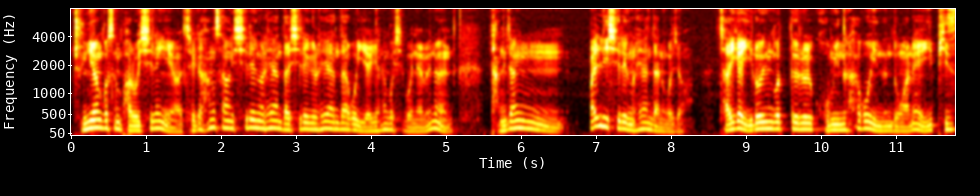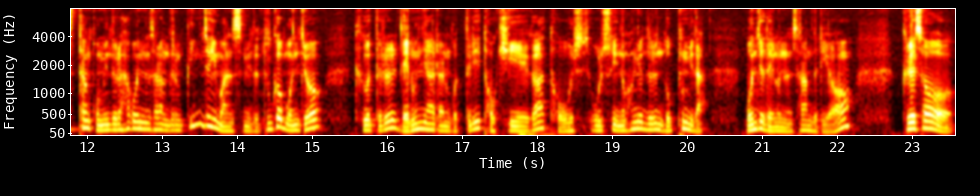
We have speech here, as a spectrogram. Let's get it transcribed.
중요한 것은 바로 실행이에요. 제가 항상 실행을 해야 한다, 실행을 해야 한다고 이야기하는 것이 뭐냐면은 당장 빨리 실행을 해야 한다는 거죠. 자기가 이런 것들을 고민을 하고 있는 동안에 이 비슷한 고민들을 하고 있는 사람들은 굉장히 많습니다. 누가 먼저 그것들을 내놓냐라는 것들이 더 기회가 더 올수 있는 확률들은 높습니다. 먼저 내놓는 사람들이요. 그래서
